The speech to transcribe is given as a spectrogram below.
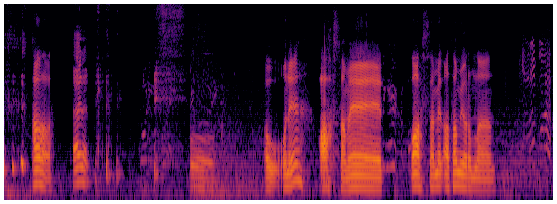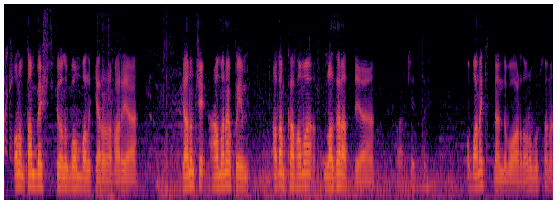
ha ha. Aynen. Oo. Oo, o ne? Ah Samet. Vah Samet atamıyorum lan. Oğlum tam 500 kiloluk bombalık yer orada var ya. Canım çek amına koyayım. Adam kafama lazer attı ya. Fark ettim. O bana kilitlendi bu arada. Onu vursana.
